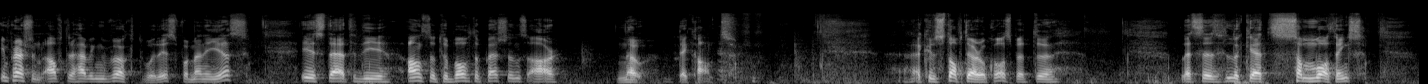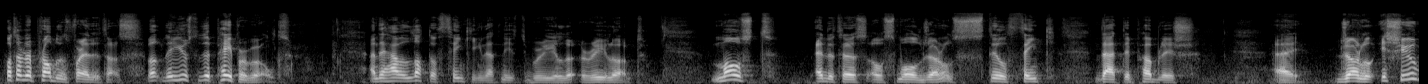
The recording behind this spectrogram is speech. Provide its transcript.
impression after having worked with this for many years is that the answer to both the questions are no, they can't. I could stop there, of course, but uh, let's uh, look at some more things. What are the problems for editors? Well, they're used to the paper world, and they have a lot of thinking that needs to be relearned. Most editors of small journals still think that they publish a journal issue.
